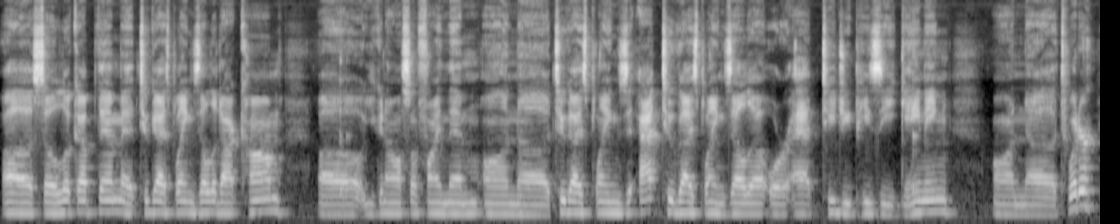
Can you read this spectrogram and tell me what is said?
Uh, so look up them at twoguysplayingzelda.com. Uh, you can also find them on uh, Two Guys Playing at Two Guys Playing Zelda or at TGPZ Gaming on uh, Twitter.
